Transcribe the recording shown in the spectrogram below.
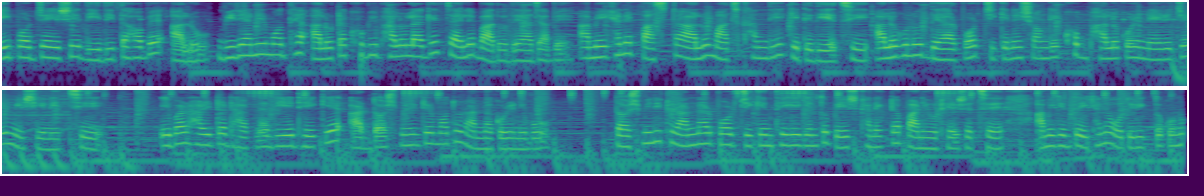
এই পর্যায়ে এসে দিয়ে দিতে হবে আলু। বিরিয়ানির মধ্যে আলুটা খুবই ভালো লাগে, চাইলে বাদও দেয়া যাবে। আমি এখানে পাঁচটা আলু মাঝখান দিয়ে কেটে দিয়েছি। আলুগুলো দেওয়ার পর চিকেনের সঙ্গে খুব ভালো করে নেড়েচেড়ে মিশিয়ে নিচ্ছি। এবার হাঁড়িটা ঢাকনা দিয়ে ঢেকে আর দশ মিনিটের মতো রান্না করে নেব। দশ মিনিট রান্নার পর চিকেন থেকে কিন্তু বেশ খানিকটা পানি উঠে এসেছে। আমি কিন্তু এখানে অতিরিক্ত কোনো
